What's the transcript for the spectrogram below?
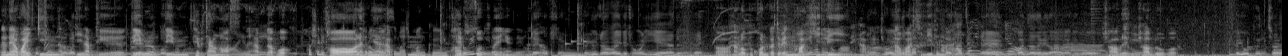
แนวแนวไวกิ้งเนอะที่นับถือทีมทีมเทพเจ้านอสนะครับ ก็พวก 확실히 더 수영장 알았냐, 선수라고 음. 말씀하신 만큼 음. 바로 탭 이동 숫 이런 건 아니냐? 없네요. 네 없어요. 음. 그러니까 유저가 이제 저걸 이해해야 되는데 ก็นักรบทุกคนก็จะเป็นวาคิลี่นะครับ 네, เรา 저희는 วา 막 คิลี่ทั้งหลาย 동반자들, 네, 동반자들이 나와가지고 ชอบเลยผมชอบดูพวก 그러니까 요 근처에는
